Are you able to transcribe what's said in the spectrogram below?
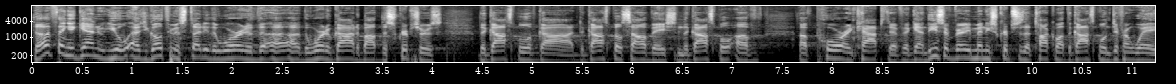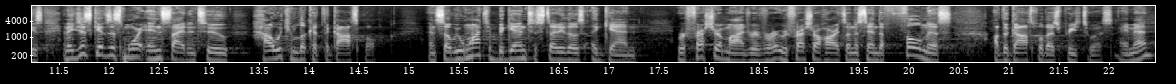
The other thing, again, you, as you go through and study the word, of the, uh, uh, the word of God about the scriptures, the gospel of God, the gospel of salvation, the gospel of, of poor and captive. Again, these are very many scriptures that talk about the gospel in different ways, and it just gives us more insight into how we can look at the gospel. And so we want to begin to study those again, refresh our minds, refresh our hearts, understand the fullness of the gospel that's preached to us. Amen?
